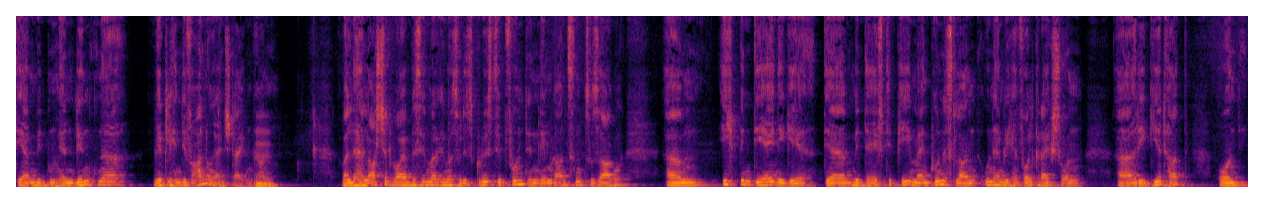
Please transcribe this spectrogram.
der mit dem Herrn Lindner wirklich in die Verhandlung einsteigen kann. Mhm. Weil der Herr Laschet war ja bis immer, immer so das größte Pfund in dem Ganzen, zu sagen, ähm, ich bin derjenige, der mit der FDP in meinem Bundesland unheimlich erfolgreich schon äh, regiert hat. Und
